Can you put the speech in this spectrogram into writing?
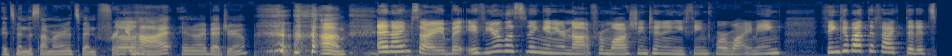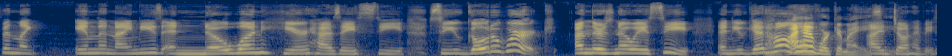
It's been the summer and it's been freaking hot in my bedroom. um And I'm sorry, but if you're listening and you're not from Washington and you think we're whining, think about the fact that it's been like in the 90s and no one here has AC. So you go to work and there's no AC and you get um, home. I have work at my AC. I don't have AC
